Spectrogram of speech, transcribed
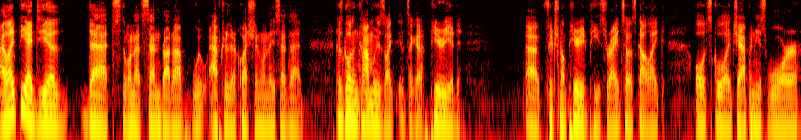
I like the idea that the one that Sen brought up after their question when they said that, because Golden Kamuy is like it's like a period, uh, fictional period piece, right? So it's got like old school like Japanese war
